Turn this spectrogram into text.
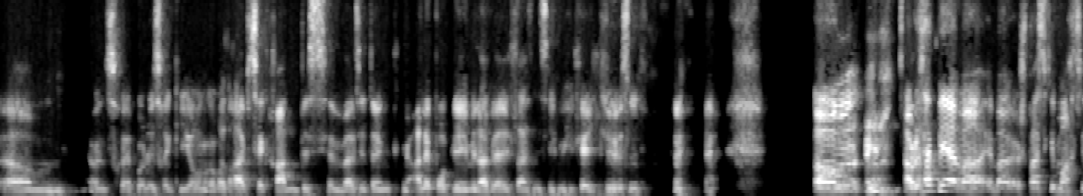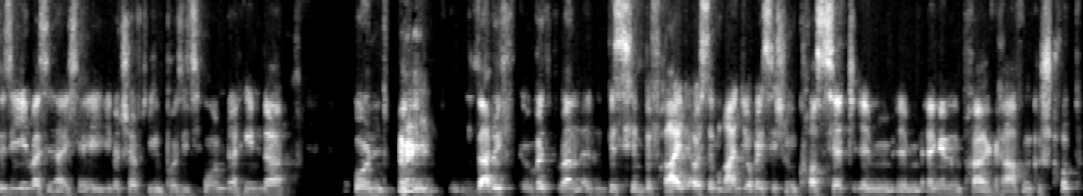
Ähm, unsere Bundesregierung übertreibt es ja gerade ein bisschen, weil sie denken, alle Probleme der Welt lassen sich mit Geld lösen. ähm, aber das hat mir immer, immer Spaß gemacht zu sehen, was sind eigentlich die wirtschaftlichen Positionen dahinter und dadurch wird man ein bisschen befreit aus dem rein juristischen Korsett im, im engen Paragraphengestrüpp,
